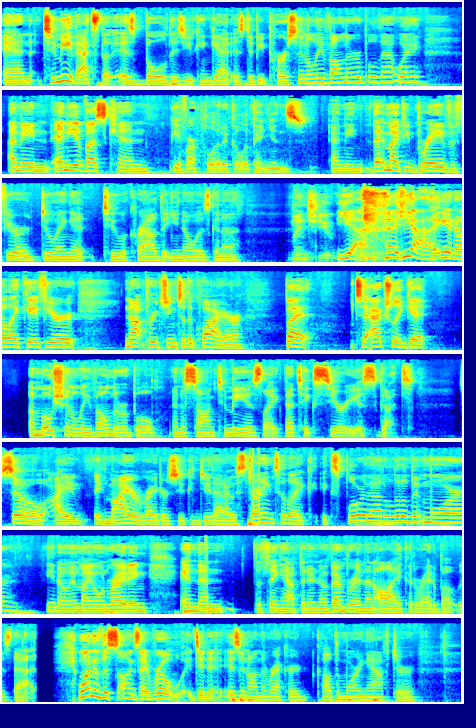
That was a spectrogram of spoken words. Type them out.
And to me, that's the as bold as you can get is to be personally vulnerable that way. I mean, any of us can give our political opinions. I mean, that might be brave if you're doing it to a crowd that you know is gonna Lynch you? yeah, yeah, you know, like if you're not preaching to the choir, but to actually get emotionally vulnerable in a song to me is like that takes serious guts. So I admire writers who can do that. I was starting to like explore that a little bit more, you know, in my own writing, and then the thing happened in November, and then all I could write about was that. One of the songs I wrote didn't isn't on the record called "The Morning After."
